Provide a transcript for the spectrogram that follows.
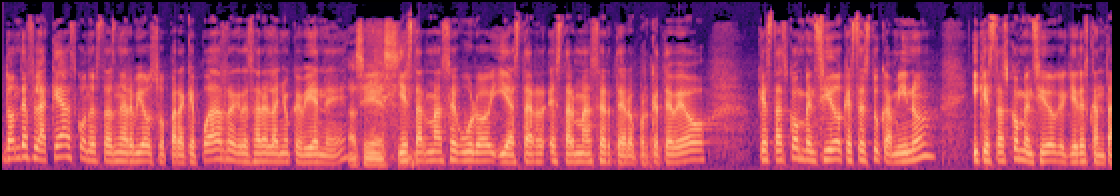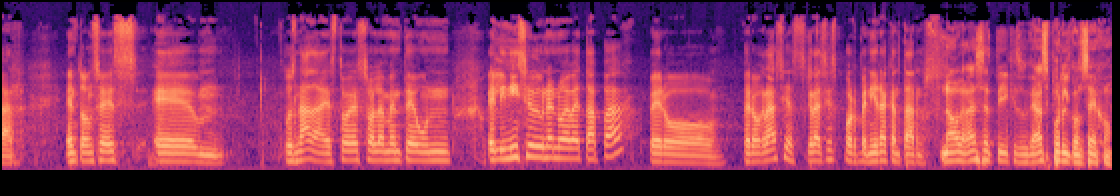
dónde flaqueas cuando estás nervioso para que puedas regresar el año que viene Así es. y estar más seguro y estar, estar más certero, porque te veo que estás convencido que este es tu camino y que estás convencido que quieres cantar. Entonces, eh, pues nada, esto es solamente un, el inicio de una nueva etapa, pero, pero gracias, gracias por venir a cantarnos. No, gracias a ti, Jesús. Gracias por el consejo.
